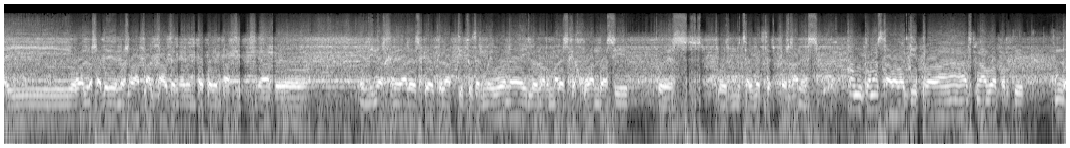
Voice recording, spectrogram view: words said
ahí igual nos ha, tenido- nos ha faltado tener un poco de paciencia, pero en líneas generales creo que la actitud es muy buena y lo normal es que jugando así pues pues muchas veces pues ganes. Com, com estava l'equip eh, al final del partit? No,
